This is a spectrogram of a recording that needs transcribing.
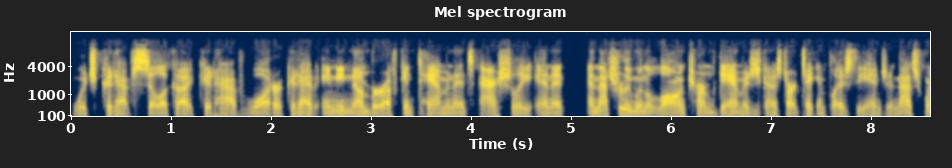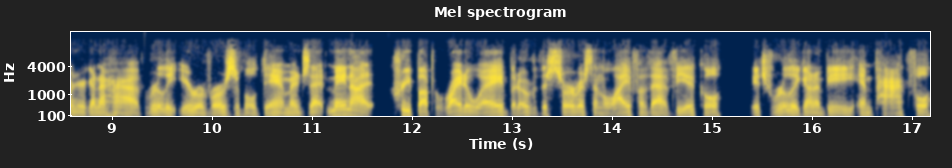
which could have silica, could have water, could have any number of contaminants actually in it. And that's really when the long term damage is going to start taking place to the engine. That's when you're going to have really irreversible damage that may not creep up right away, but over the service and life of that vehicle, it's really going to be impactful.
